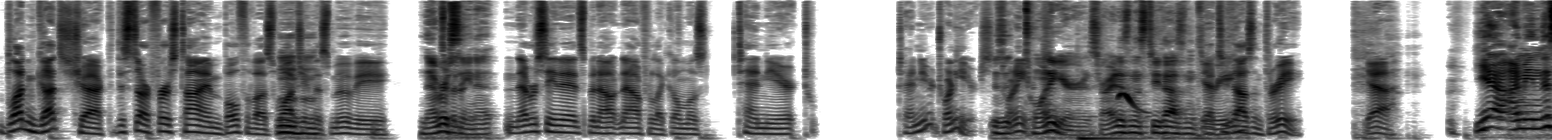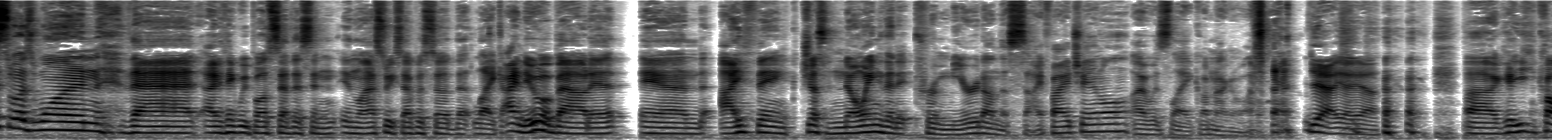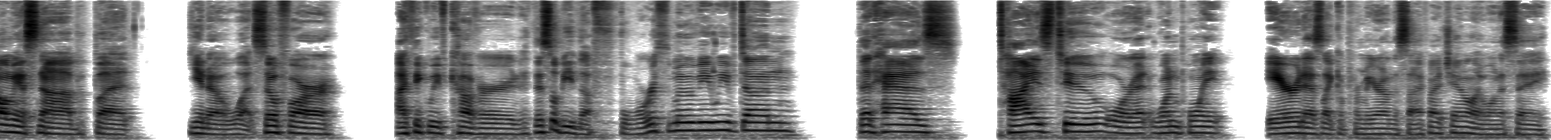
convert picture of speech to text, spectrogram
Blood and Guts check. This is our first time, both of us, watching Mhm. this movie. Never been- seen it. Never seen it. It's been out now for like almost ten year, tw- ten year, twenty years. Is 20 it years. twenty years? Right? Isn't this two thousand three? Yeah, two thousand three. Yeah. Yeah, I mean, this was one that I think we both said this in in last week's episode that like I knew about it, and I think just knowing that it premiered on the Sci-Fi Channel, I was like, I'm not gonna watch that. Yeah, yeah, yeah. uh, you can call me a snob, but you know what? So far, I think we've covered. This will be the fourth movie we've done that has ties to, or at one point aired as like a premiere on the Sci-Fi Channel. I want to say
